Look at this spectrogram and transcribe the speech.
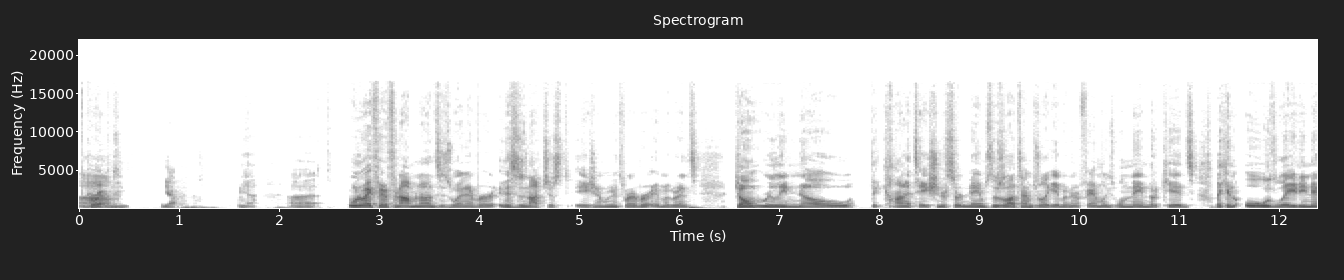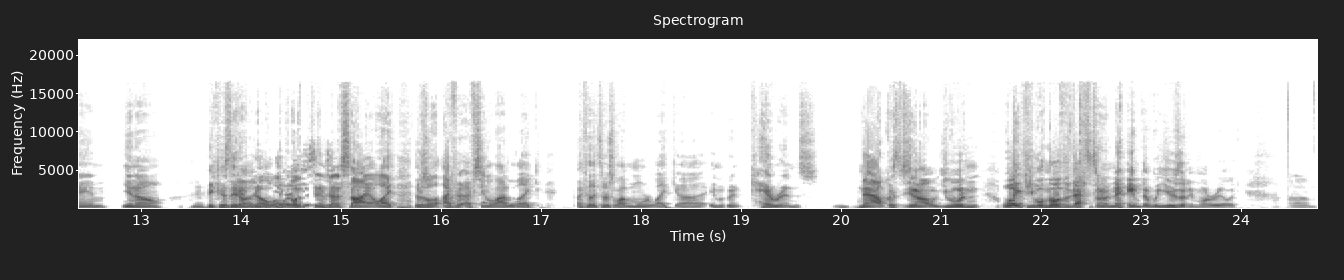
Correct. Um, Yeah. yeah. Uh, one of my favorite phenomenons is whenever this is not just Asian immigrants, whenever immigrants don't really know the connotation of certain names. There's a lot of times where like immigrant families will name their kids like an old lady name, you know, Mhm. because they Yeah, don't like know like oh Doris. this name's out of style. Like there's a, I've I've seen a lot of like I feel like there's a lot more like uh, immigrant Karens now because you know you wouldn't white people know that that's not a name that we use anymore really. Um,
